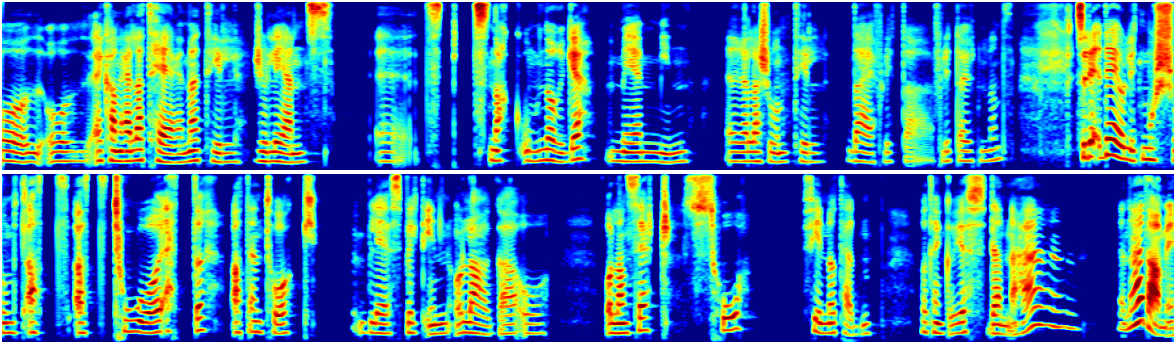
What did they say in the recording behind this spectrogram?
og, og jeg kan relatere meg til Juliens eh, snakk om Norge med min relasjon til da jeg flytta, flytta utenlands. Så det, det, er jo litt morsomt at, at, to år etter at en talk ble spilt inn og laga og, og, lansert, så finner Ted den og tenker jøss, denne her, denne her tar vi.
